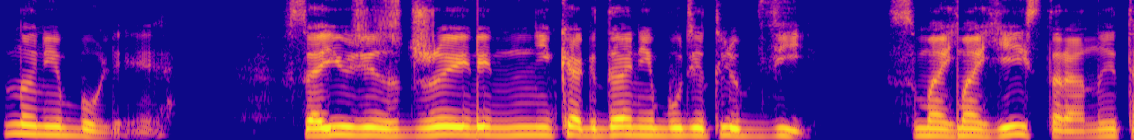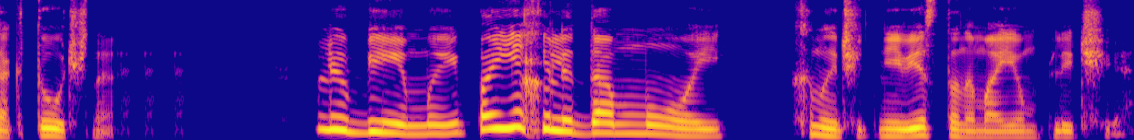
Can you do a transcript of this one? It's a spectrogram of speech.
но не более. В союзе с Джейн никогда не будет любви. С моей стороны так точно. «Любимый, поехали домой», — хнычет невеста на моем плече.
